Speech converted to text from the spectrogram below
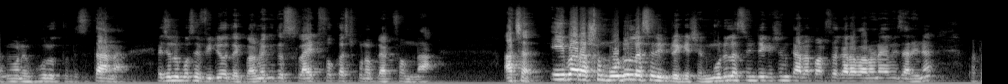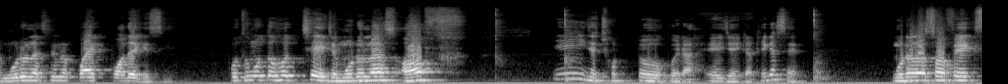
আমি মনে ভুল উত্তর দিচ্ছি তা না এই জন্য বসে ভিডিও দেখব। আমরা কিন্তু স্লাইড ফোকাসড কোনো প্ল্যাটফর্ম না। আচ্ছা এইবার আসো মডুলাসের ইন্টিগ্রেশন মডুলাস ইন্টিগ্রেশন কারা পারছে, কারা পারো না আমি জানি না বাট মডুলাস আমরা কয়েক পদে গেছি। প্রথমত হচ্ছে এই যে মডুলাস অফ এই যে ছোট্ট কইরা, এই যে এটা, ঠিক আছে? মডুলাস অফ এক্স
